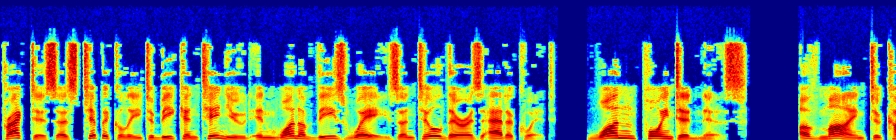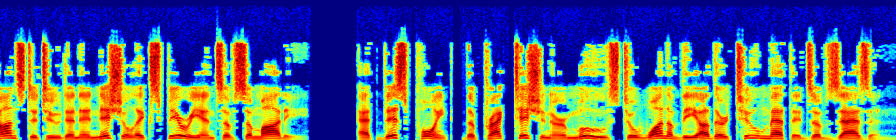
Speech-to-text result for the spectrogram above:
Practice is typically to be continued in one of these ways until there is adequate one-pointedness of mind to constitute an initial experience of samadhi. At this point, the practitioner moves to one of the other two methods of zazen.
